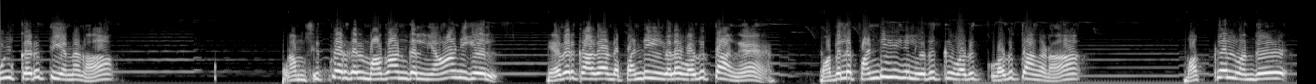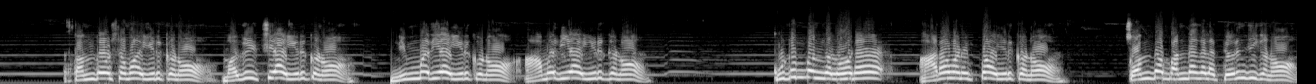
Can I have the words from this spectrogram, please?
உள்கருத்து என்னன்னா நம் சித்தர்கள் மகான்கள் ஞானிகள் எதற்காக அந்த பண்டிகைகளை வகுத்தாங்க? முதல்ல பண்டிகைகள் எதுக்கு வகு வகுத்தாங்கன்னா மக்கள் வந்து சந்தோஷமா இருக்கணும் மகிழ்ச்சியா இருக்கணும் நிம்மதியா இருக்கணும் அமைதியா இருக்கணும். குடும்பங்களோட அரவணைப்பா இருக்கணும். சொந்த பந்தங்களை தெரிஞ்சுக்கணும்.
